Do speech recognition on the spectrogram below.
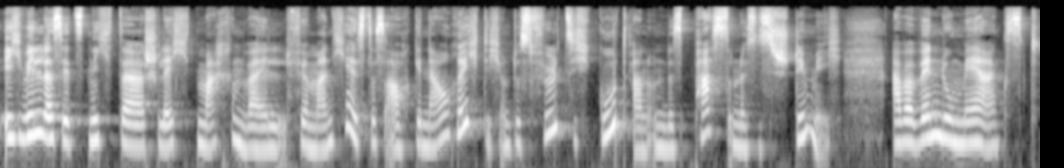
ich will das jetzt nicht da schlecht machen, weil für manche ist das auch genau richtig und das fühlt sich gut an und es passt und es ist stimmig. Aber wenn du merkst,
